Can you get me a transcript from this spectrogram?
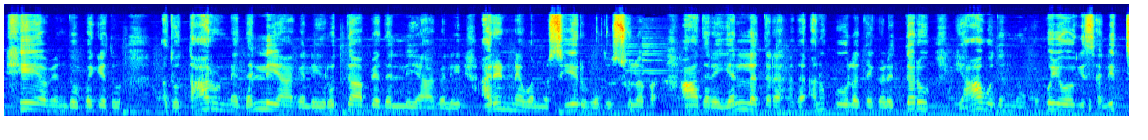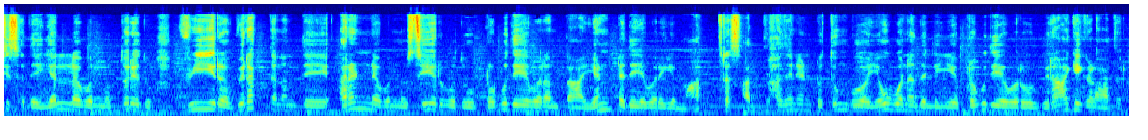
ಹೇಯವೆಂದು ಬಗೆದು ಅದು ತಾರುಣ್ಯದಲ್ಲಿಯಾಗಲಿ ಆಗಲಿ ವೃದ್ಧಾಪ್ಯದಲ್ಲಿ ಆಗಲಿ ಅರಣ್ಯವನ್ನು ಸೇರುವುದು ಸುಲಭ. ಆದರೆ ಎಲ್ಲ ತರಹದ ಅನುಕೂಲತೆಗಳಿದ್ದರೂ ಯಾವುದನ್ನು ಉಪಯೋಗಿಸಲಿಚ್ಛಿಸದೆ ಎಲ್ಲವನ್ನು ತೊರೆದು ವೀರ ವಿರಕ್ತನಂತೆ ಅರಣ್ಯವನ್ನು ಸೇರುವುದು ಪ್ರಭುದೇವರಂತಹ ಎಂಟದೆಯವರಿಗೆ ಮಾತ್ರ ಸಾಧ್ಯ. ಹದಿನೆಂಟು ತುಂಬುವ ಯೌವನದಲ್ಲಿಯೇ ಪ್ರಭುದೇವರು ವಿರಾಗಿಗಳಾದರು.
